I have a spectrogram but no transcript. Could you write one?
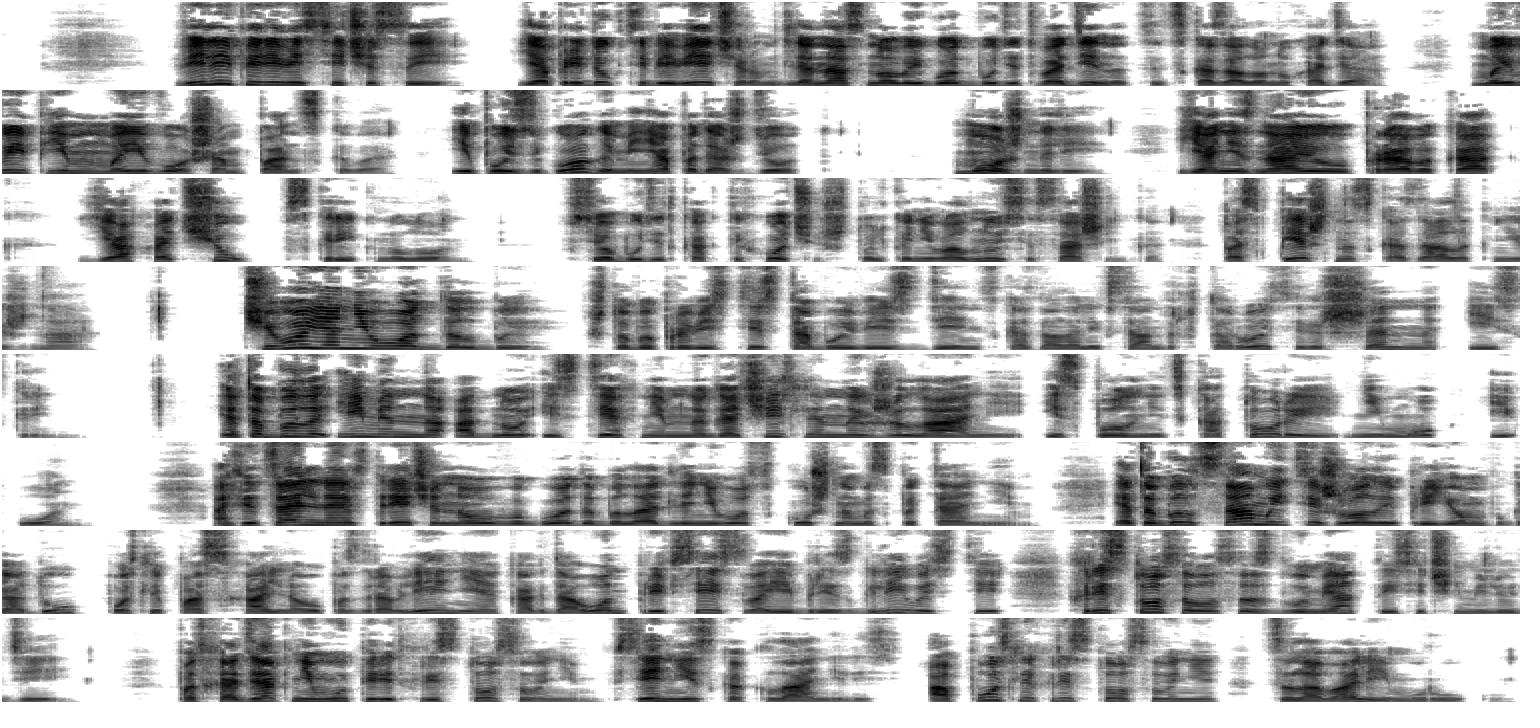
Вели перевести часы. «Я приду к тебе вечером, для нас Новый год будет в одиннадцать», — сказал он, уходя. «Мы выпьем моего шампанского, и пусть Гога меня подождет». «Можно ли? Я не знаю, право как. Я хочу!» — вскрикнул он. «Все будет, как ты хочешь, только не волнуйся, Сашенька», — поспешно сказала княжна. «Чего я не отдал бы, чтобы провести с тобой весь день», — сказал Александр II совершенно искренне. Это было именно одно из тех немногочисленных желаний, исполнить которые не мог и он. Официальная встреча Нового года была для него скучным испытанием. Это был самый тяжелый прием в году после пасхального поздравления, когда он при всей своей брезгливости христосовался с двумя тысячами людей. Подходя к нему перед христосованием, все низко кланялись, а после христосования целовали ему руку.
